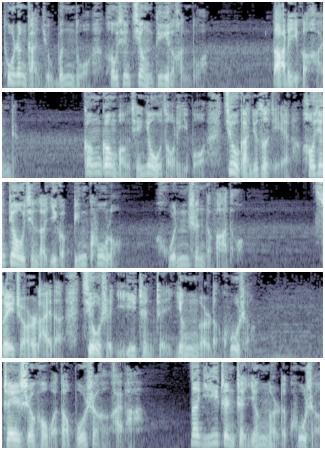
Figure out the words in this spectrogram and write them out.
突然感觉温度好像降低了很多，打了一个寒颤。刚刚往前又走了一步，就感觉自己好像掉进了一个冰窟窿，浑身的发抖。随之而来的就是一阵阵婴儿的哭声。这时候我倒不是很害怕。那一阵阵婴儿的哭声，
